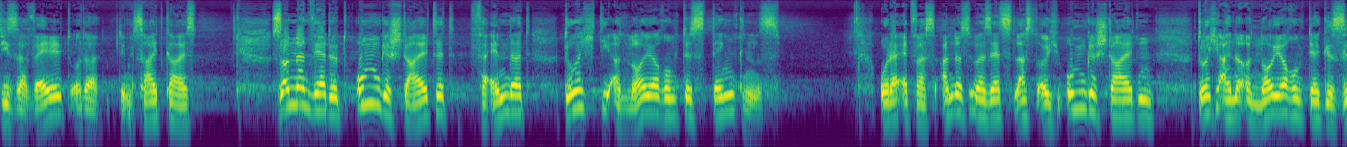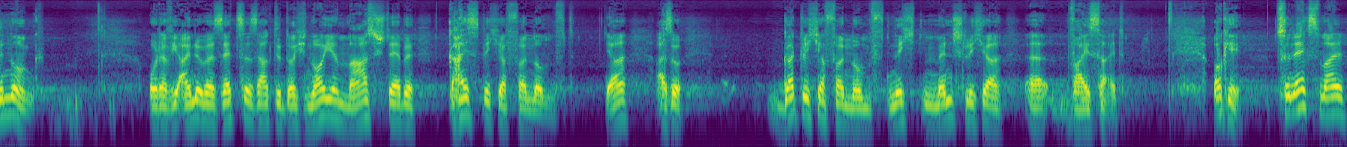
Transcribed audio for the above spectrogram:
dieser Welt oder dem Zeitgeist, sondern werdet umgestaltet, verändert durch die Erneuerung des Denkens. Oder etwas anders übersetzt, lasst euch umgestalten durch eine Erneuerung der Gesinnung. Oder wie eine Übersetzer sagte, durch neue Maßstäbe geistlicher Vernunft. Ja, also göttlicher Vernunft, nicht menschlicher äh, Weisheit. Okay, zunächst mal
